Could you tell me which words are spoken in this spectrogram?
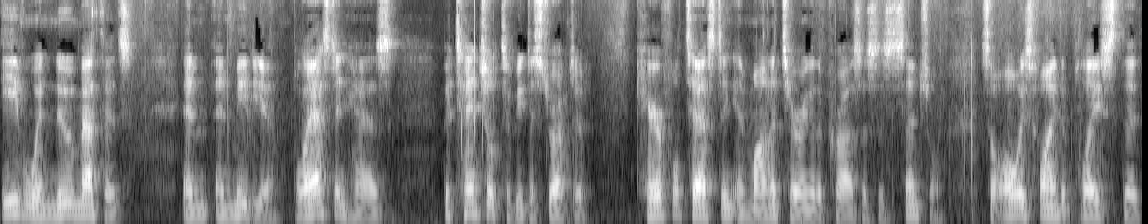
Even with new methods and, and media, blasting has potential to be destructive. Careful testing and monitoring of the process is essential. So always find a place that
